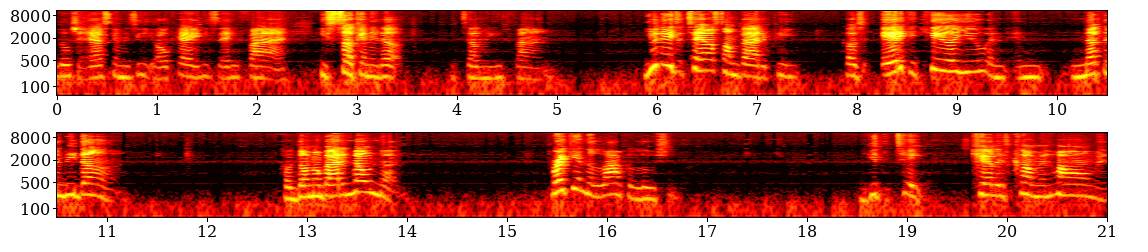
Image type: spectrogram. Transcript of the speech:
Lucian asked him, is he okay? He said he's fine. He's sucking it up. He tell him he's fine. You need to tell somebody, Pete, because Eddie can kill you and, and nothing be done. Because don't nobody know nothing. Break in the locker, Lucian. Get the tape. Kelly's coming home and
